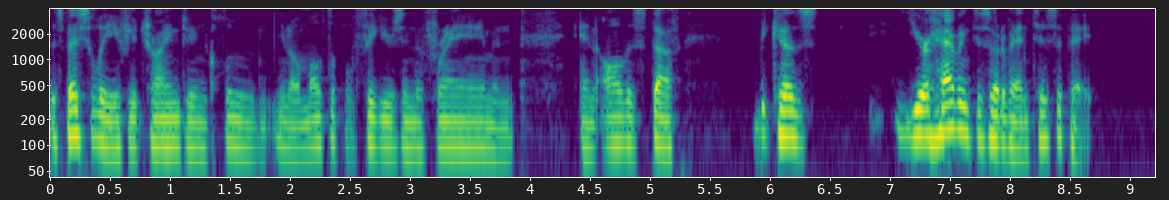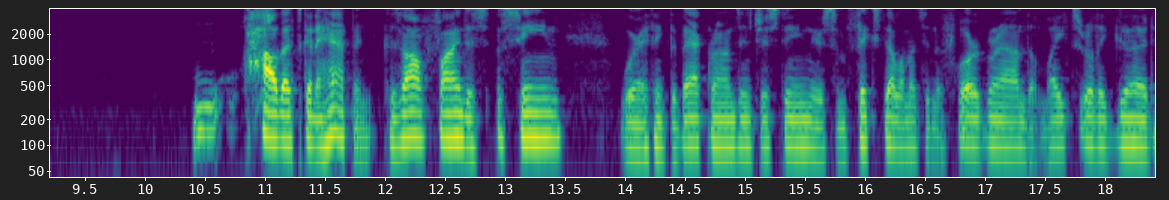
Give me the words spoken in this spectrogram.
especially if you're trying to include you know multiple figures in the frame and and all this stuff because you're having to sort of anticipate how that's going to happen. Because i'll find a, a, scene where i think the background's interesting there's some fixed elements in the foreground the light's really good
